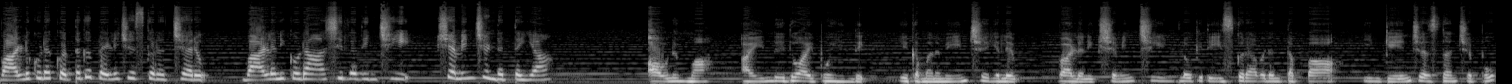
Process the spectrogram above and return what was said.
వాళ్ళు కూడా కొత్తగా పెళ్ళి చేసుకుని వచ్చారు. వాళ్ళని కూడా ఆశీర్వదించి క్షమించండి అత్తయ్యా. అవునమ్మా అయిందేదో అయిపోయింది. ఇక మనం ఏం చెయ్యలేం వాళ్ళని క్షమించి ఇంట్లోకి తీసుకురావడం తప్ప ఇంకేం చేస్తాం చెప్పు?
